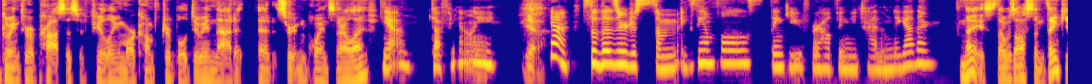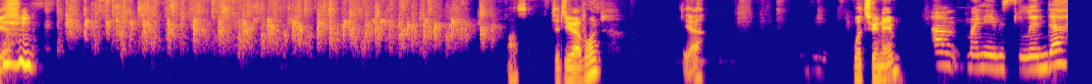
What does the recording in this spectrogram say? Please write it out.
going through a process of feeling more comfortable doing that at, at certain points in our life. Yeah, definitely. Yeah. Yeah. So those are just some examples. Thank you for helping me tie them together. Nice, that was awesome. Thank you. Awesome. Did you have one? Yeah. What's your name? Um, my name is Linda,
